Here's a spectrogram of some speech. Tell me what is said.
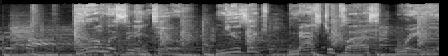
Satisfied. You're listening to Music Masterclass Radio,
